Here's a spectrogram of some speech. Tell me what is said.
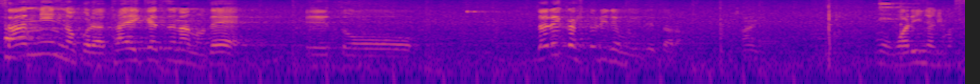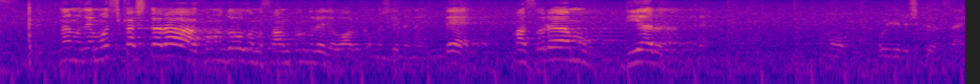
3人のこれは対決なのでえっ、と誰か1人でも入れたらもはい、う終わりになります。なのでもしかしたらこの動画も3分ぐらいで終わるかもしれないんでまあそれはもうリアルなんでねもうお許しください。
